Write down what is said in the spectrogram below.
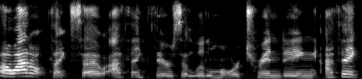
Oh, I don't think so. I think there's a little more trending. I think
